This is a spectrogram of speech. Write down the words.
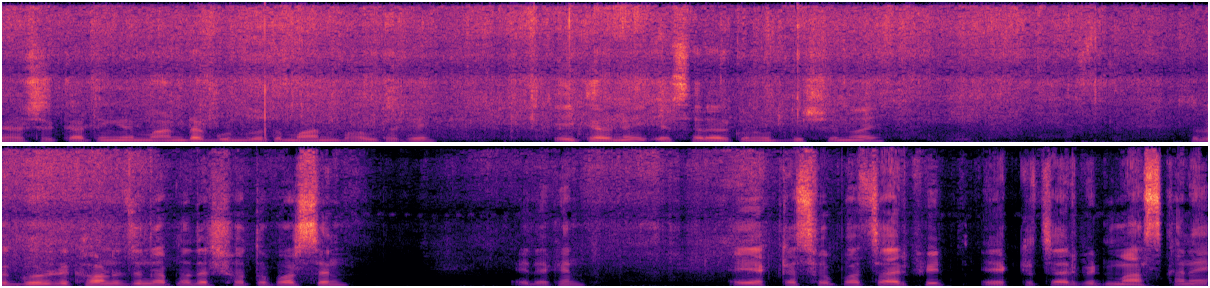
ঘাসের কাটিংয়ের মানটা, গুণগত মান ভালো থাকে, এই কারণে এছাড়া আর কোনো উদ্দেশ্য নয়। তবে গরুটি খাওয়ানোর জন্য আপনাদের শত পার্সেন্ট এই দেখেন, এই একটা সোফা চার ফিট এই একটা চার ফিট মাঝখানে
